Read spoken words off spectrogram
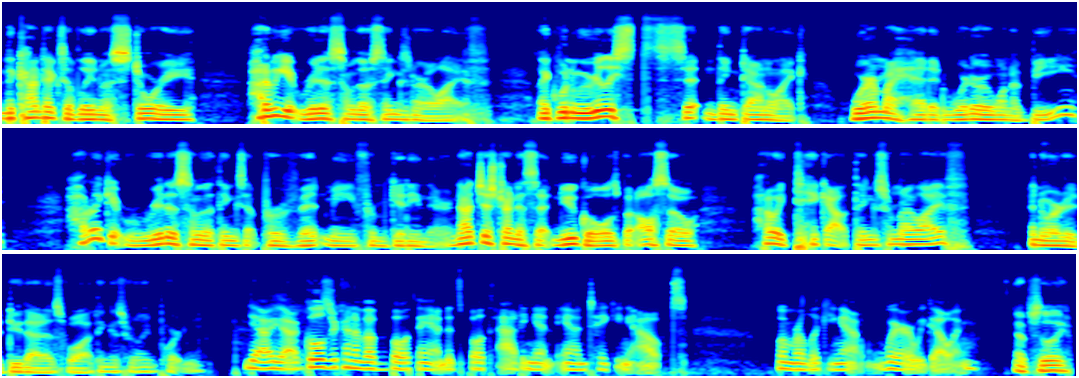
in the context of leading a story, how do we get rid of some of those things in our life? Like when we really sit and think down like where am I headed? Where do I want to be? How do I get rid of some of the things that prevent me from getting there? Not just trying to set new goals, but also how do I take out things from my life in order to do that as well? I think is really important. Yeah, yeah. Goals are kind of a both and. It's both adding in and taking out when we're looking at where are we going. Absolutely.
